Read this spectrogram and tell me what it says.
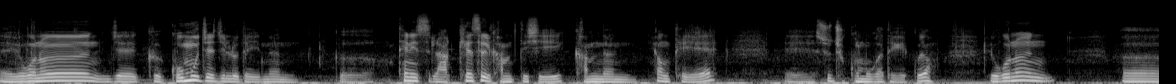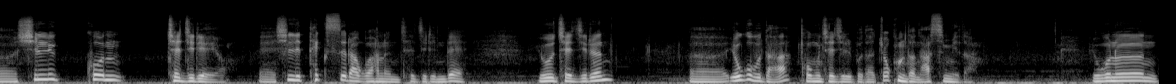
예, 요거는 이제 그 고무 재질로 되어 있는 그 테니스 라켓을 감듯이 감는 형태의 예, 수축 고무가 되겠고요. 요거는 어, 실리콘 재질이에요. 예, 실리텍스라고 하는 재질인데 요 재질은 어, 요거보다 고무 재질보다 조금 더 낫습니다. 요거는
